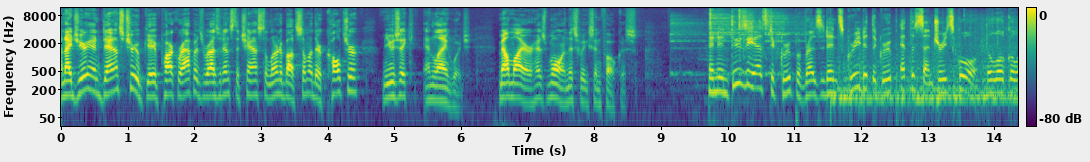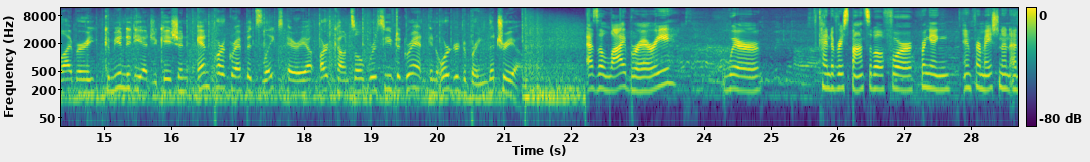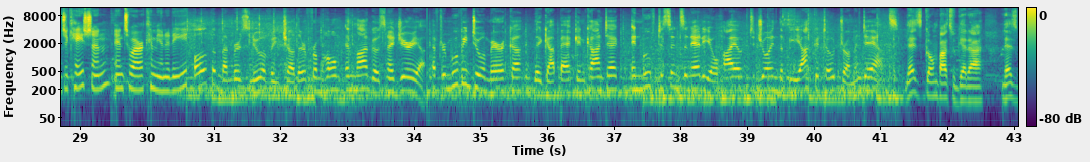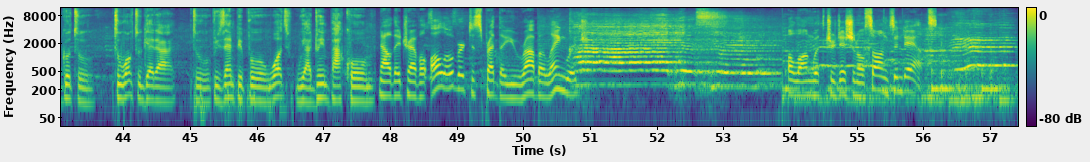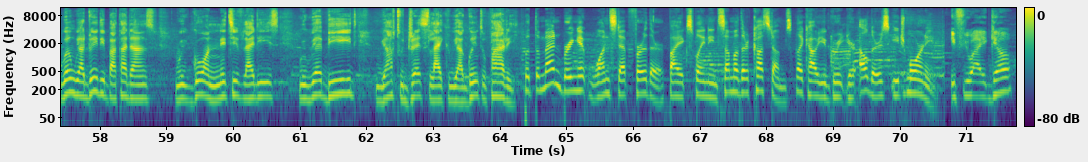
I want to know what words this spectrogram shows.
A Nigerian dance troupe gave Park Rapids residents the chance to learn about some of their culture, music, and language. Mel Meyer has more on this week's In Focus. An enthusiastic group of residents greeted the group at the Century School. The local library, community education, and Park Rapids Lakes Area Art Council received a grant in order to bring the trio. As a library, we're kind of responsible for bringing information and education into our community. All of the members knew of each other from home in Lagos, Nigeria. After moving to America, they got back in contact and moved to Cincinnati, Ohio to join the Biakato Drum and Dance. Let's come back together. Let's go to, to work together to present people what we are doing back home. Now they travel all over to spread the Yoruba language along with traditional songs and dance. When we are doing the bata dance, we go on native like this, we wear bead, we have to dress like we are going to party. But the men bring it one step further by explaining some of their customs, like how you greet your elders each morning. If you are a girl,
